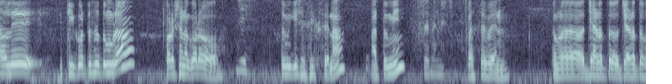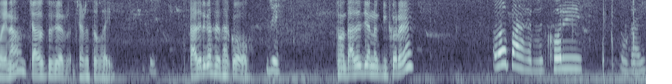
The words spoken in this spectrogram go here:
তাহলে কি করতেছো তোমরা? পড়াশোনা করো। জি। তুমি কিসে শিখছে না? আর তুমি? সেভেনে ক্লাস সেভেন তোমরা জ্যাঠাতো জ্যাঠাতো ভাই না? চাচাতো জ্যাঠ- জ্যাঠাতো ভাই। জি। তাদের কাছে থাকো। জি। তোমার দাদির যেন কি করে? ও খড়ি ওটাই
